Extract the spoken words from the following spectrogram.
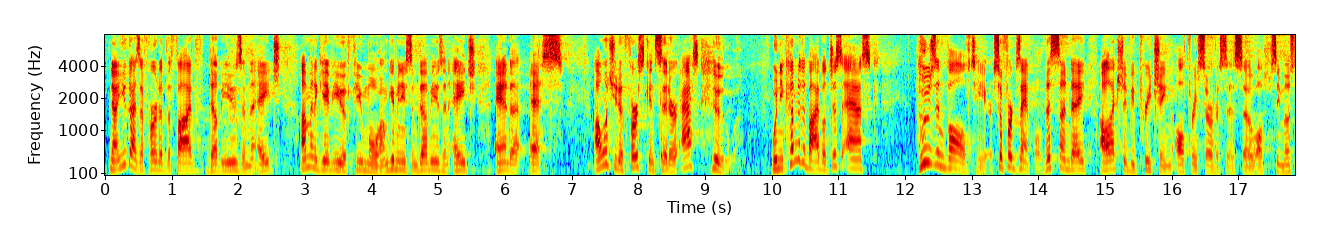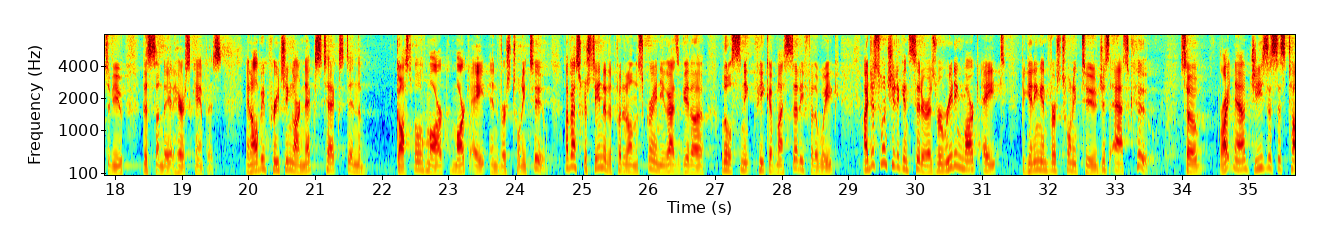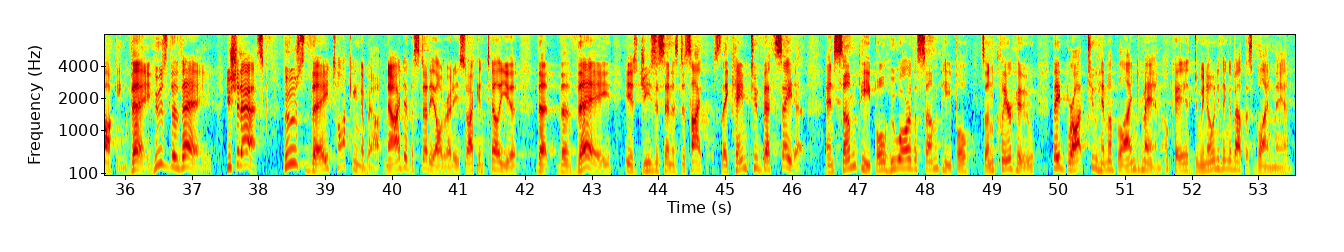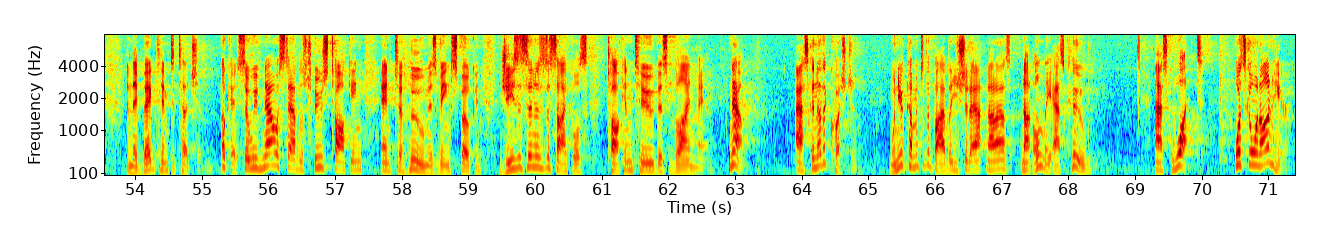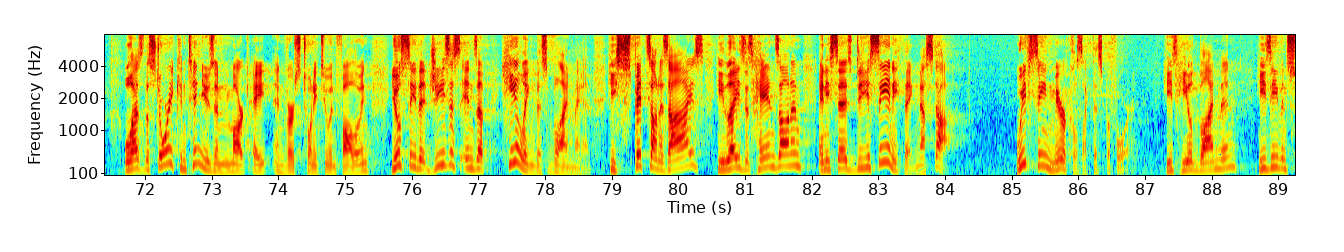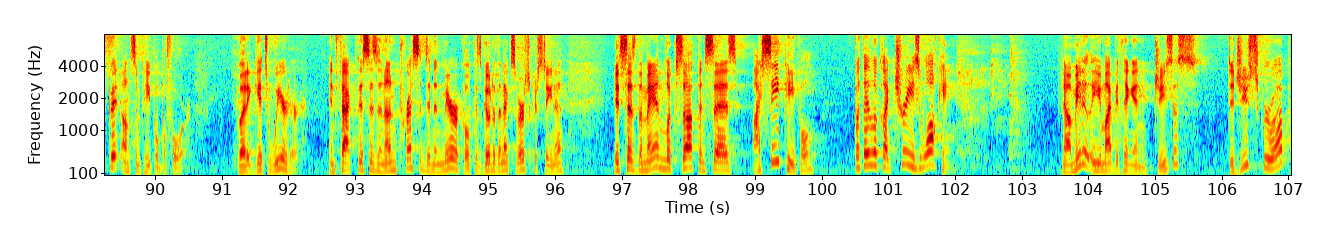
Now, you guys have heard of the five W's and the H. I'm going to give you a few more. I'm giving you some W's and H and a S. I want you to first consider ask who. When you come to the Bible, just ask who's involved here. So, for example, this Sunday, I'll actually be preaching all three services. So, I'll see most of you this Sunday at Harris Campus. And I'll be preaching our next text in the Gospel of Mark, Mark 8 and verse 22. I've asked Christina to put it on the screen. You guys get a little sneak peek of my study for the week. I just want you to consider, as we're reading Mark 8, beginning in verse 22, just ask who. So, right now, Jesus is talking. They. Who's the they? You should ask, who's they talking about? Now, I did the study already, so I can tell you that the they is Jesus and his disciples. They came to Bethsaida, and some people, who are the some people, it's unclear who, they brought to him a blind man. Okay, do we know anything about this blind man? And they begged him to touch him. Okay, so we've now established who's talking and to whom is being spoken. Jesus and his disciples talking to this blind man. Now, ask another question. When you're coming to the Bible, you should not, ask, not only ask who, ask what. What's going on here? Well, as the story continues in Mark 8 and verse 22 and following, you'll see that Jesus ends up healing this blind man. He spits on his eyes, he lays his hands on him, and he says, Do you see anything? Now stop. We've seen miracles like this before. He's healed blind men, he's even spit on some people before. But it gets weirder. In fact, this is an unprecedented miracle because go to the next verse, Christina. It says, The man looks up and says, I see people but they look like trees walking. Now, immediately you might be thinking, Jesus, did you screw up?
